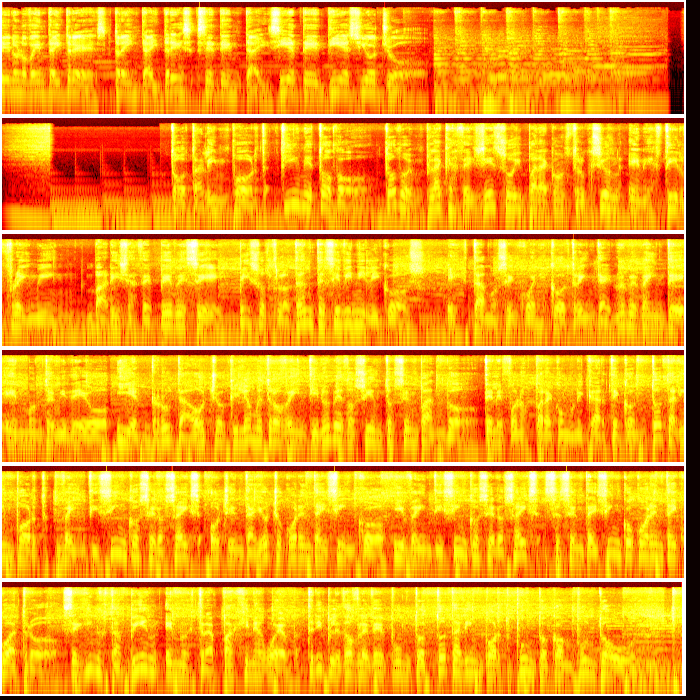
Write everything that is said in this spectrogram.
093 3377 18. Total Import tiene todo. Todo en placas de yeso y para construcción en steel framing. Varillas de PVC, pisos flotantes y vinílicos. Estamos en Juanico 3920 en Montevideo y en Ruta 8 kilómetro 29200 en Pando. Teléfonos para comunicarte con Total Import 2506-8845 y 2506-6544. Seguimos también en nuestra página web www.totalimport.com.uy.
